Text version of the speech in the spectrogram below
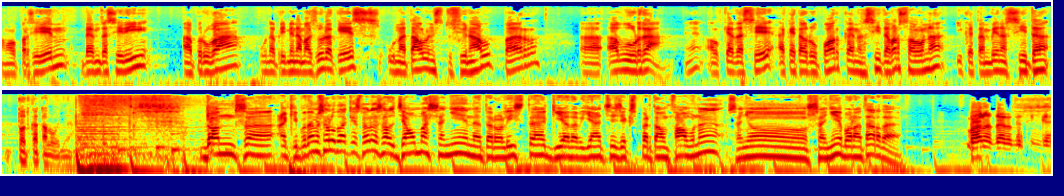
amb el president, vam decidir aprovar una primera mesura que és una taula institucional per eh, abordar eh, el que ha de ser aquest aeroport que necessita Barcelona i que també necessita tot Catalunya. Doncs eh, aquí podem saludar a aquesta hora és el Jaume Senyer, naturalista, guia de viatges i expert en fauna. Senyor Senyer, bona tarda. Bona tarda, tinga.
